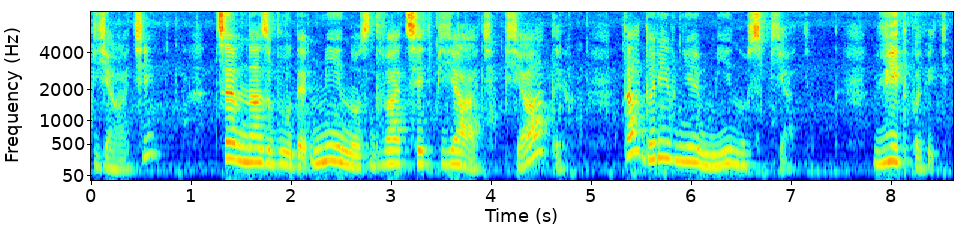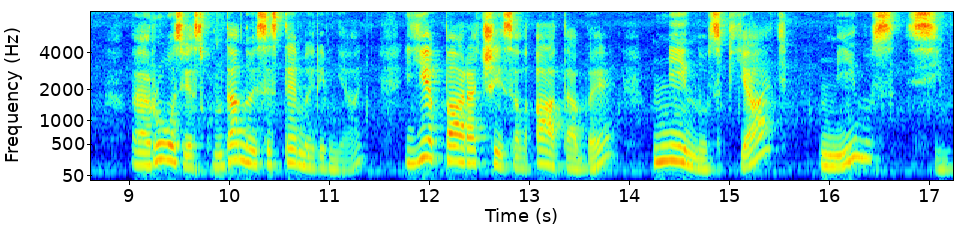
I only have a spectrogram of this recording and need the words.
п'яті. Це в нас буде мінус 25 п'ятих та дорівнює мінус 5. Відповідь. Е, Розв'язком даної системи рівнянь є пара чисел А та Б мінус 5 мінус 7.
